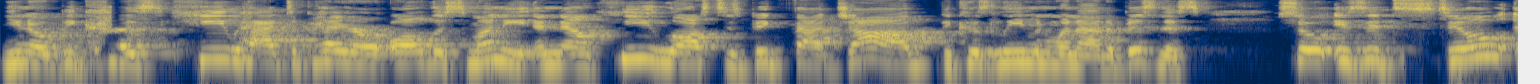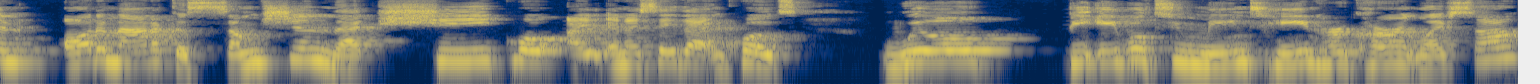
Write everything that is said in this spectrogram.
you know, because he had to pay her all this money and now he lost his big fat job because Lehman went out of business. So is it still an automatic assumption that she, quote, I, and I say that in quotes, will be able to maintain her current lifestyle?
